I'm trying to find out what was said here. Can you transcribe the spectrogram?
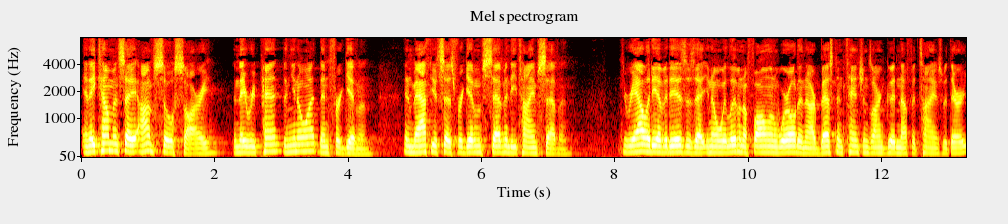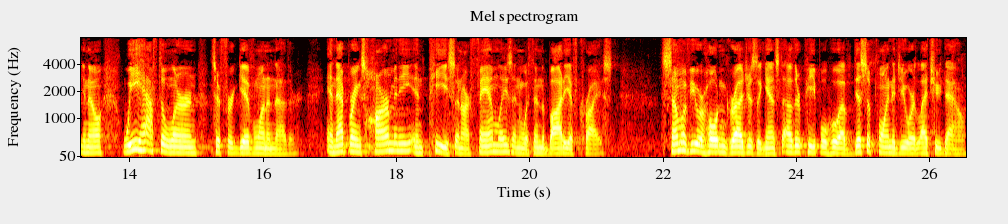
and they come and say, I'm so sorry, and they repent, then you know what? Then forgive them. In Matthew, it says, forgive them 70 times 7. The reality of it is, is that, you know, we live in a fallen world and our best intentions aren't good enough at times, but there, you know, we have to learn to forgive one another. And that brings harmony and peace in our families and within the body of Christ. Some of you are holding grudges against other people who have disappointed you or let you down.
